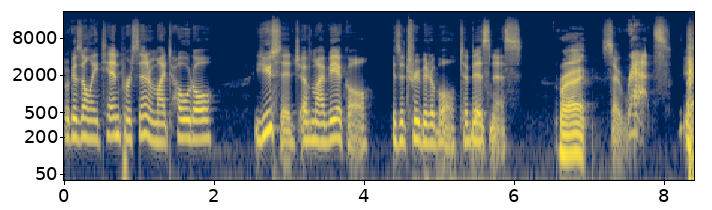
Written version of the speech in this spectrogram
because only 10% of my total usage of my vehicle is attributable to business. Right. So rats. Yeah.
